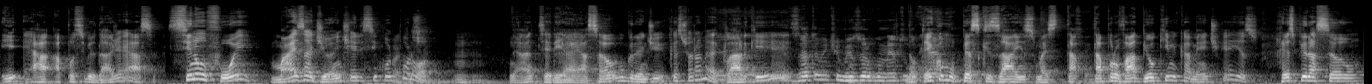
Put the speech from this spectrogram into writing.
e a, a possibilidade é essa. Se não foi, mais adiante ele se incorporou. Uhum. Né? Seria essa o grande questionamento. É, claro que. É exatamente o mesmo argumento Não tem cara. como pesquisar isso, mas está tá provado bioquimicamente que é isso. Respiração,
